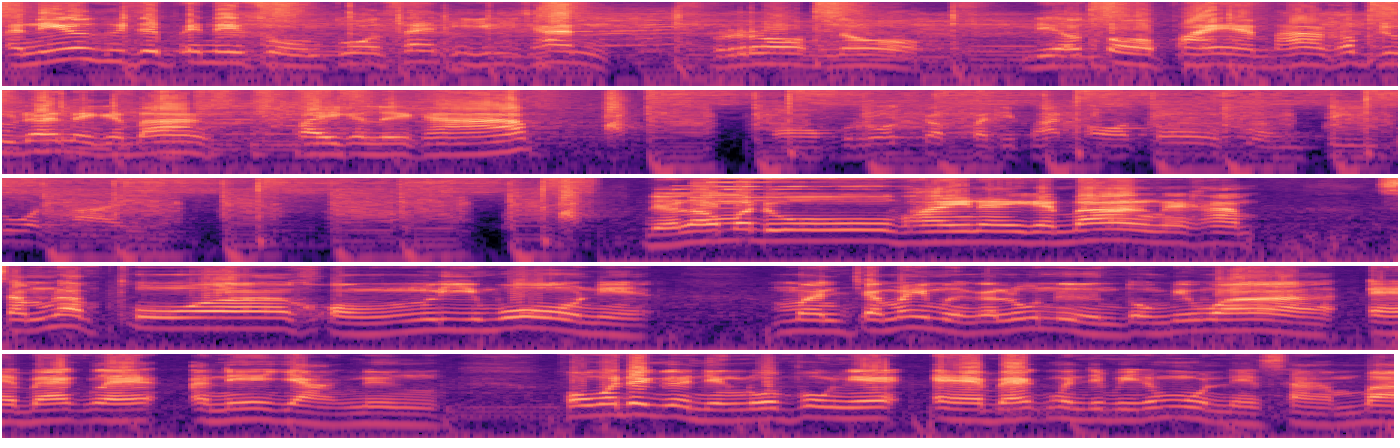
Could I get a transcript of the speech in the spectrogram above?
อันนี้ก็คือจะเป็นในส่วนตัว Z Edition รอบนอก เดี๋ยวต่อไปแอนพาเข้าไปดูด้านในกันบ้าง ไปกันเลยครับ ออกรถกับปฏิพัฒน์ออโต้ส่งฟรีทั่วไทย เดี๋ยวเรามาดูภายในกันบ้างนะครับสำหรับตัวของ r ีโวเนี่ย มันจะไม่เหมือนกับรุ่นอื่นตรงที่ว่าแอร์แบ็กและอันนี้อย่างหนึ่งเพราะว่าถ้าเกิดอย่างรถพวกนี้แอร์แบ็กมันจะมีทั้งหมดเนี่ยสามใบ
